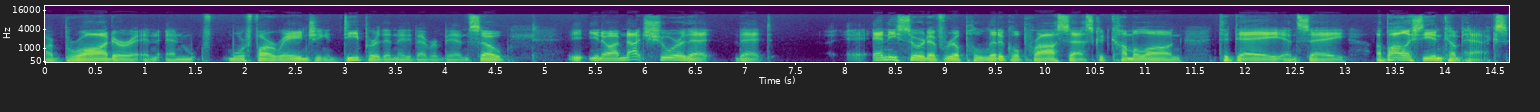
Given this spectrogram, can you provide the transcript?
are broader and, and more far ranging and deeper than they've ever been. So, you know, I'm not sure that that any sort of real political process could come along today and say abolish the income tax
